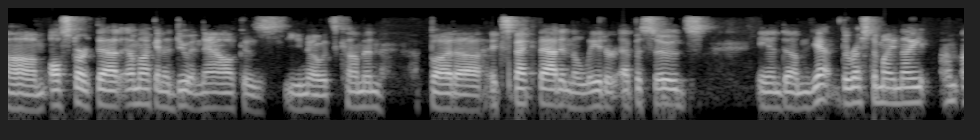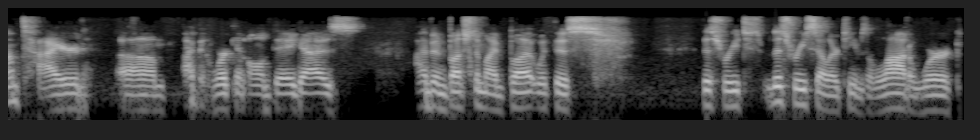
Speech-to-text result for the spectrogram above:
Um, I'll start that. I'm not going to do it now because you know it's coming, but uh, expect that in the later episodes. And um, yeah, the rest of my night, I'm, I'm tired. Um, I've been working all day, guys. I've been busting my butt with this. This re- this reseller team's a lot of work.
